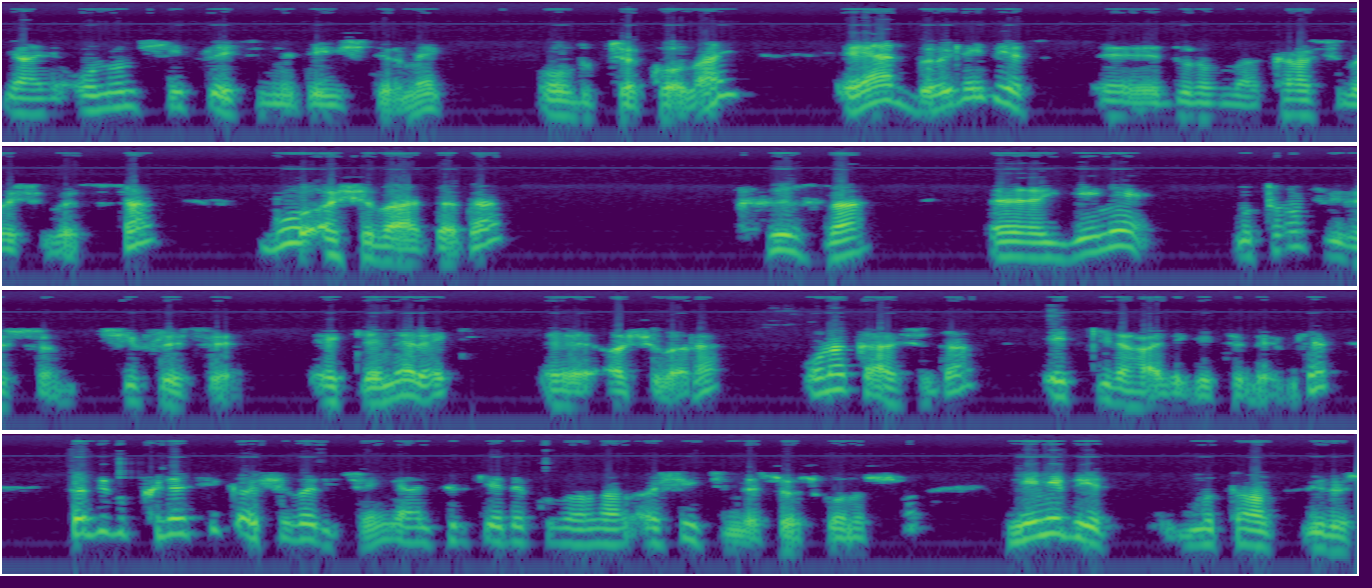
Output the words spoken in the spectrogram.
Yani onun şifresini değiştirmek oldukça kolay. Eğer böyle bir e, durumla karşılaşılırsa bu aşılarda da hızla e, yeni mutant virüsün şifresi eklenerek e, aşılara ona karşı da etkili hale getirilebilir. Tabii bu klasik aşılar için yani Türkiye'de kullanılan aşı için de söz konusu yeni bir mutant virüs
